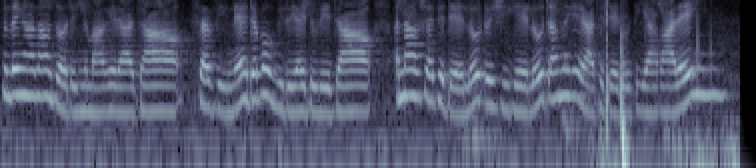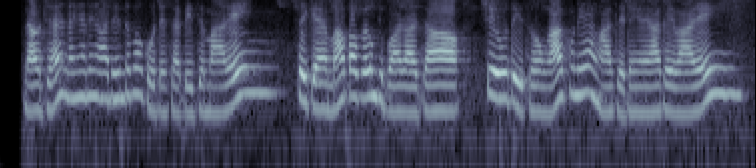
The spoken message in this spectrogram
2500ကျော်တင်မြမာခဲ့တာကြောင့် selfie နဲ့ဓာတ်ပုံဗီဒီယိုရိုက်သူတွေကြောင့်အနောက်ဆက်ဖြစ်တယ်လို့တွေ့ရှိခဲ့လို့တားမြစ်ခဲ့ရဖြစ်တယ်လို့သိရပါတယ်။ နောက်ထပ်နိုင်ငံတကာသတင်းတစ်ပုဒ်ကိုတင်ဆက်ပေးကြပါမယ်။စိတ်ကမ်းမှာပောက်ကုန်းဖြစ်ပွားတာကြောင့်ရှေ့ဦးသိဆုံးက950တန်ရရခဲ့ပါတယ်။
